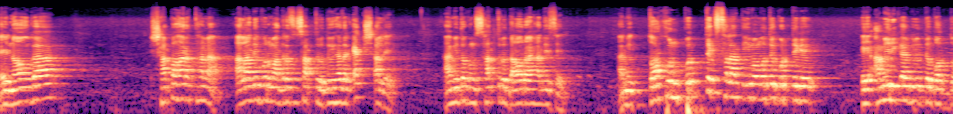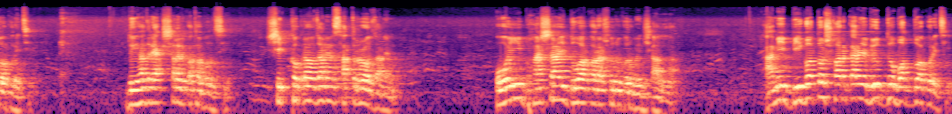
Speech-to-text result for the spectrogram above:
এই নওগাঁ সাপাহার থানা, আলাদিপুর মাদ্রাসা ছাত্র দুই হাজার এক সালে। আমি তখন ছাত্র দাওরা হাদিসের। আমি তখন প্রত্যেক সালাতে ইমামতে করতে গিয়ে এই আমেরিকার বিরুদ্ধে বদদোয়া করেছি। দুই হাজার এক সালের কথা বলছি। শিক্ষকরাও জানেন, ছাত্ররাও জানেন। ওই ভাষায় দোয়া করা শুরু করব ইনশাআল্লাহ। আমি বিগত সরকারের বিরুদ্ধে বদদোয়া করেছি।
